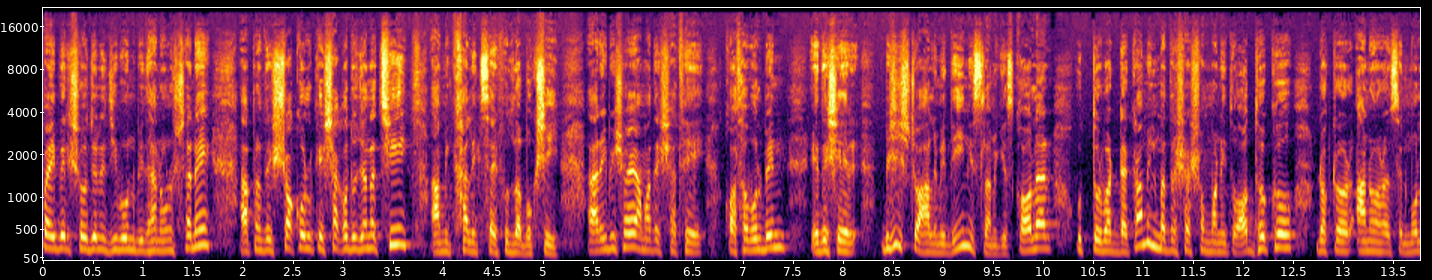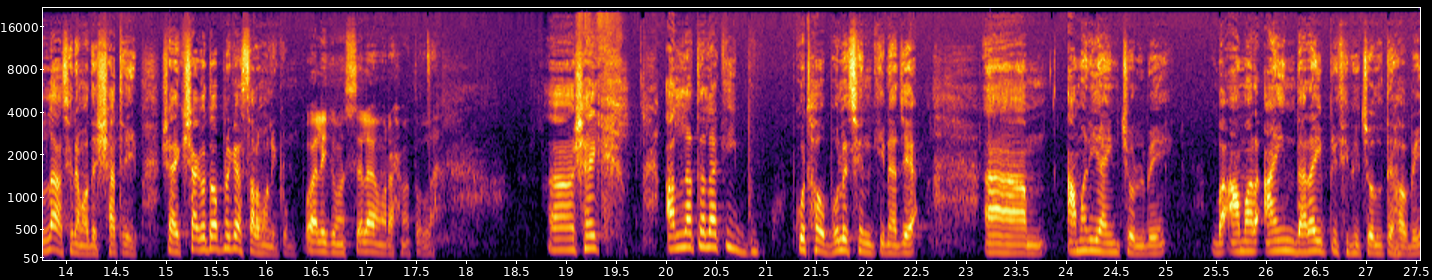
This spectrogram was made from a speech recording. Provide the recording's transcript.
পাইবের সৌজনে জীবন বিধান অনুষ্ঠানে আপনাদের সকলকে স্বাগত জানাচ্ছি। আমি খালিদ সাইফুল্লাহ বক্সি। আর এই বিষয়ে আমাদের সাথে কথা বলবেন এদেশের বিশিষ্ট আলমী দিন ইসলামিক স্কলার উত্তরবাড্ডা কামিল মাদ্রাসার সম্মানিত অধ্যক্ষ ডক্টর আনোয়ার হোসেন মোল্লা আছেন আমাদের সাথে। শাহেক স্বাগত আপনাকে আসসালামু আলাইকুম। ওয়ালাইকুম আসসালাম রহমতুল্লাহ। শাহেক আল্লাহ তালা কি কোথাও বলেছেন কিনা যে আম, আমারই আইন চলবে বা আমার আইন দ্বারাই পৃথিবী চলতে হবে,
